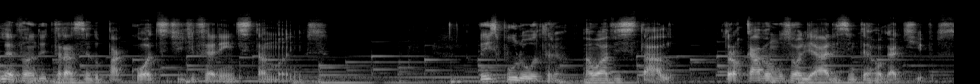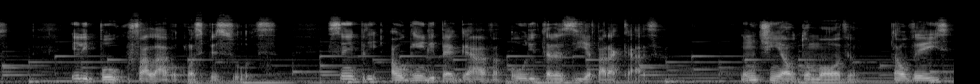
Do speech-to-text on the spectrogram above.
levando e trazendo pacotes de diferentes tamanhos. Vez por outra, ao avistá-lo, Trocávamos olhares interrogativos. Ele pouco falava com as pessoas. Sempre alguém lhe pegava ou lhe trazia para casa. Não tinha automóvel, talvez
